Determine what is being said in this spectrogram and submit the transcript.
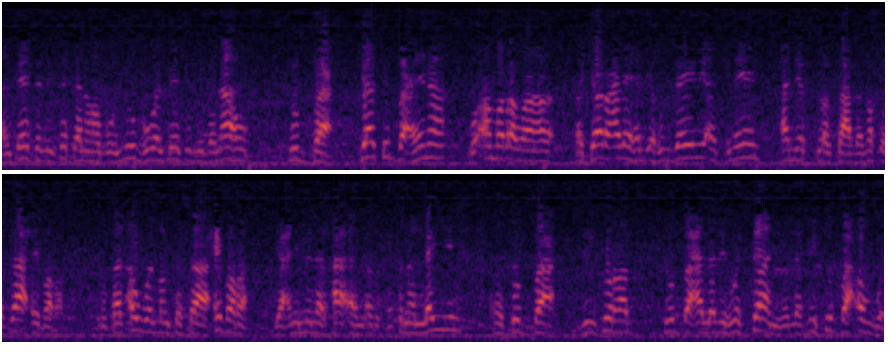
البيت اللي سكنه أبو أيوب هو البيت اللي بناه تبع، جاء تبع هنا وأمر وأشار عليه اليهودين اثنين أن يكسوا الكعبة. فكساها حبرة، وقال أول من كساها حبرة يعني من الحقن اللين تبع ذي كرب. تبع الذي هو الثاني ولا في تبع أول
